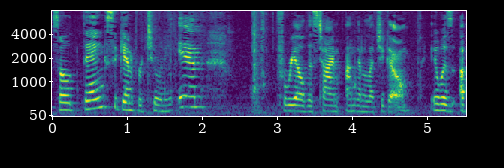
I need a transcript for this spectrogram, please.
So thanks again for tuning in for real this time, I'm going to let you go. It was a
